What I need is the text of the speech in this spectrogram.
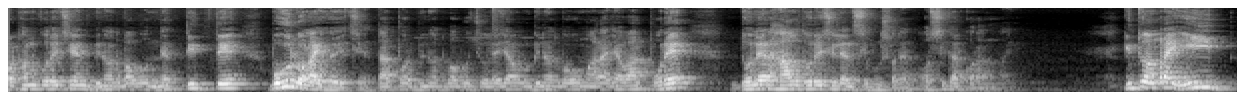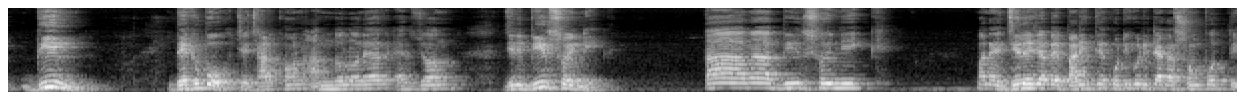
গঠন করেছেন। বিনোদবাবুর নেতৃত্বে বহু লড়াই হয়েছে। তারপর বিনোদবাবু চলে যাও বিনোদবাবু মারা যাওয়ার পরে দলের হাল ধরেছিলেন শিবু সোরেন। অস্বীকার করার নয়। কিন্তু আমরা এই দিন দেখব যে ঝাড়খণ্ড আন্দোলনের একজন যিনি বীর সৈনিক, তারা বীর সৈনিক মানে জেলে যাবে, বাড়িতে কোটি কোটি টাকার সম্পত্তি।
